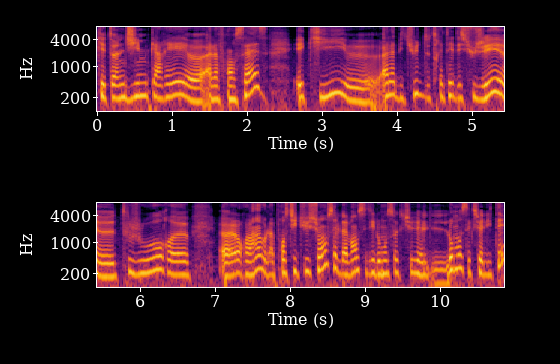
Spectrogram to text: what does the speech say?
qui est un Jim carré euh, à la française et qui euh, a l'habitude de traiter des sujets euh, toujours. Euh, alors, hein, la prostitution, celle d'avant, c'était l'homosexualité,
